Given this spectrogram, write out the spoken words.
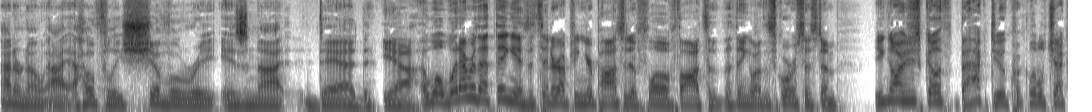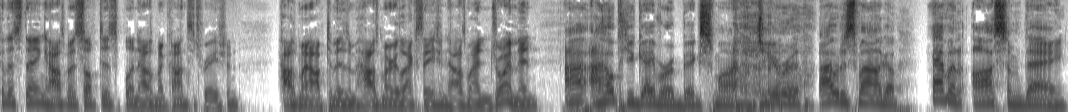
I don't know. I, hopefully, chivalry is not dead. Yeah. Well, whatever that thing is that's interrupting your positive flow of thoughts, the thing about the score system, you can always just go back, do a quick little check of this thing. How's my self discipline? How's my concentration? How's my optimism? How's my relaxation? How's my enjoyment? I, I hope you gave her a big smile. Did you give her? I would have smiled and go, "Have an awesome day."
